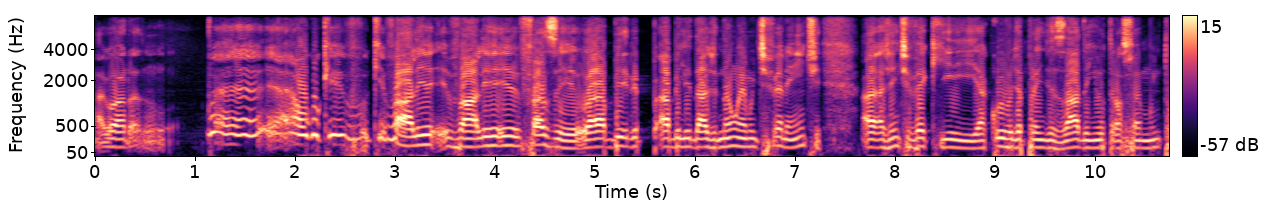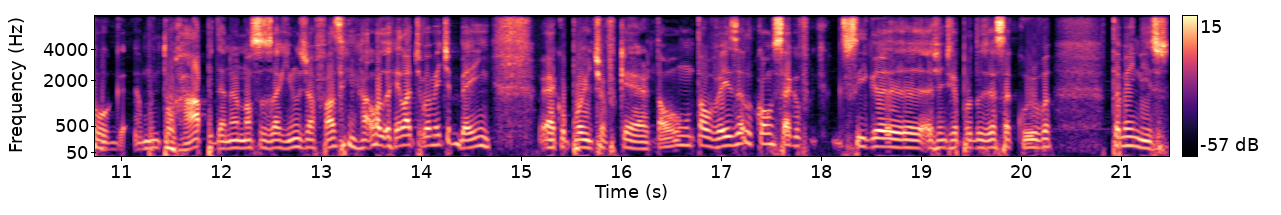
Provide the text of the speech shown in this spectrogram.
Agora, é, é, algo que, que vale, vale fazer. A habilidade não é muito diferente. A, a, gente vê que a curva de aprendizado em ultrassom é muito, muito rápida, né? Nossos R1 já fazem relativamente bem Eco Point of Care. Então, talvez ele consiga, consiga a gente reproduzir essa curva também nisso.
